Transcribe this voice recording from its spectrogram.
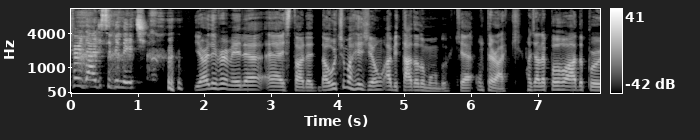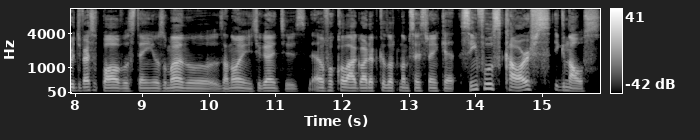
verdade esse bilhete. e Ordem Vermelha é a história da última região habitada do mundo, que é Unterak. Onde ela é povoada por diversos povos. Tem os humanos, anões, gigantes. Eu vou colar agora porque os outros nomes são estranhos, que é Sinfus, Kaors e Gnaus.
